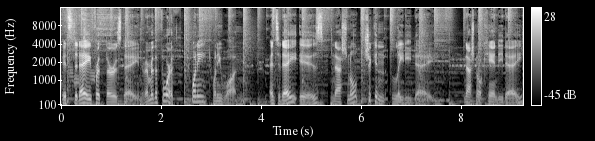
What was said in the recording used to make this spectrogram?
It's today for Thursday, November the 4th, 2021. And today is National Chicken Lady Day, National Candy Day,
